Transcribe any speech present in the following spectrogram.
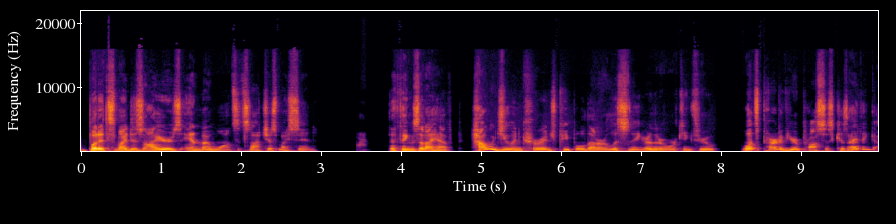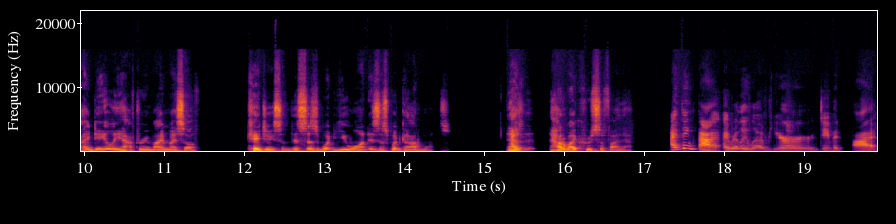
but it's my desires and my wants. It's not just my sin. The things that I have. How would you encourage people that are listening or that are working through what's part of your process? Because I think I daily have to remind myself, okay, Jason, this is what you want. Is this what God wants? As, how do I crucify that? I think that I really loved your David Platt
